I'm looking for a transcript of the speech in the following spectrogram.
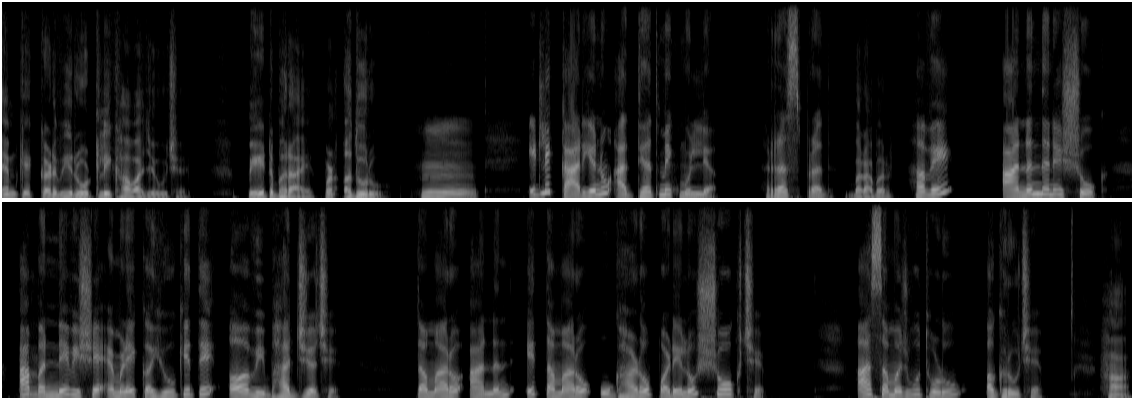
એમ કે કડવી રોટલી ખાવા જેવું છે. પેટ ભરાય પણ અધૂરું. હમ એટલે કાર્યનું આધ્યાત્મિક મૂલ્ય. રસપ્રદ. બરાબર. હવે આનંદ અને શોક. આ બંને વિશે એમણે કહ્યું કે તે અવિભાજ્ય છે. તમારો આનંદ એ તમારો ઉઘાડો પડેલો શોક છે. આ સમજવું થોડું અઘરું છે. હા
